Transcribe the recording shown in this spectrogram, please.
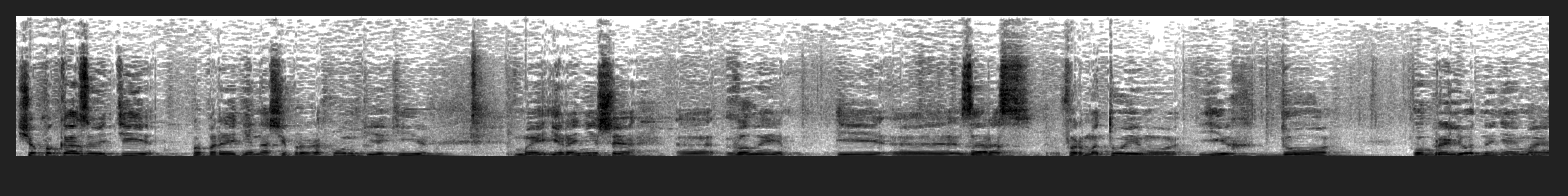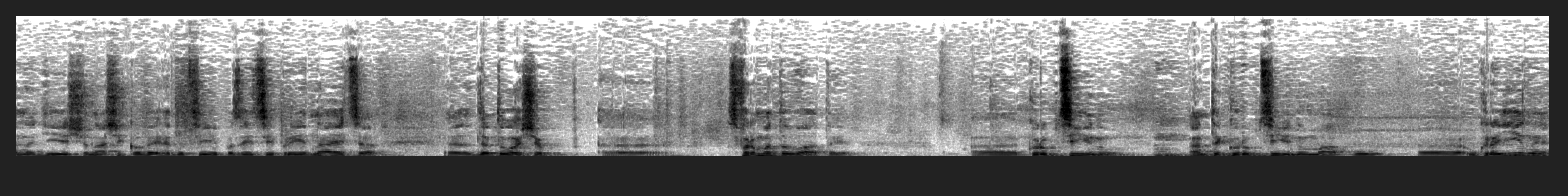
Що показують ті попередні наші прорахунки, які ми і раніше е, вели і е, зараз форматуємо їх до оприлюднення. І маю надію, що наші колеги до цієї позиції приєднаються е, для того, щоб е, сформатувати е, корупційну, антикорупційну мапу е, України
